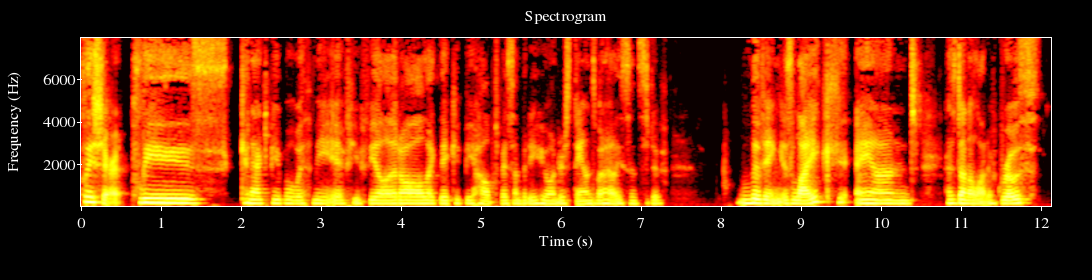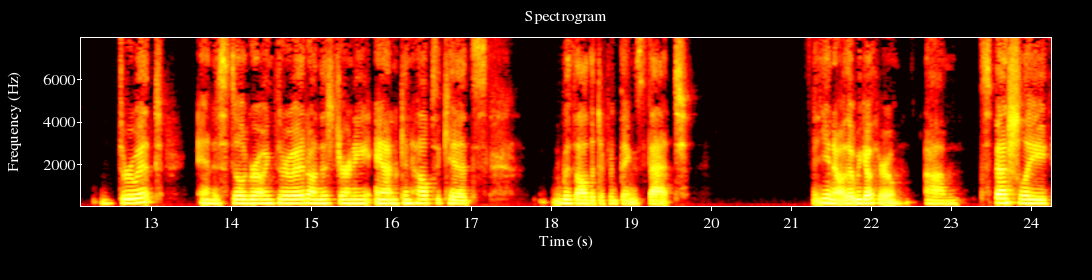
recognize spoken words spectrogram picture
please share it. Please connect people with me if you feel at all like they could be helped by somebody who understands what highly sensitive living is like and has done a lot of growth through it and is still growing through it on this journey and can help the kids with all the different things that you know that we go through. Um, especially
